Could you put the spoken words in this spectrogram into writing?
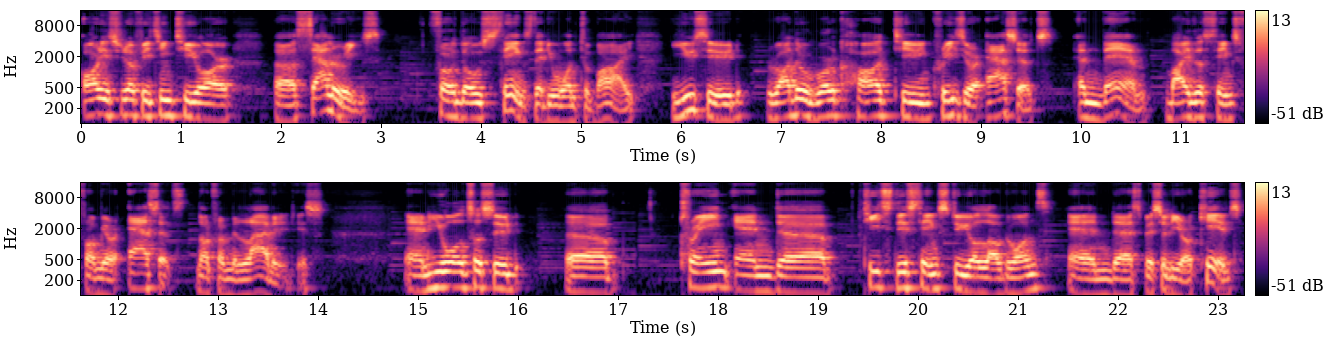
or instead of reaching to your uh, salaries for those things that you want to buy, you should rather work hard to increase your assets and then buy those things from your assets, not from your liabilities. And you also should uh, train and uh, teach these things to your loved ones and uh, especially your kids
